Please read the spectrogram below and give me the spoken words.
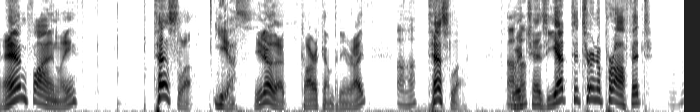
And finally, Tesla. Yes. You know that car company, right? Uh huh. Tesla, which has yet to turn a profit, Mm-hmm.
